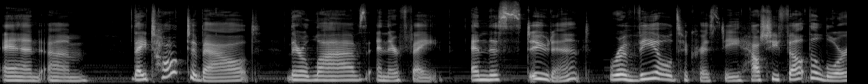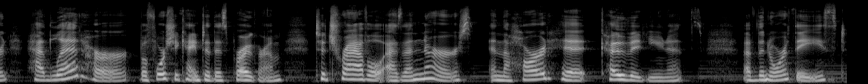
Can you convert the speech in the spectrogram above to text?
and um, they talked about their lives and their faith. And this student revealed to Christy how she felt the Lord had led her before she came to this program to travel as a nurse in the hard hit COVID units of the Northeast,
